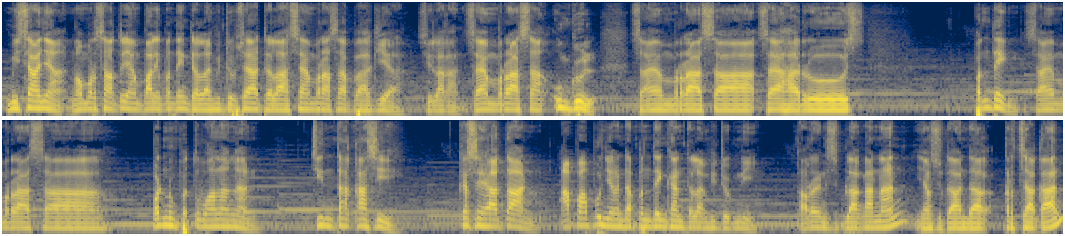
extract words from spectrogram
Misalnya, nomor satu yang paling penting dalam hidup saya adalah saya merasa bahagia. Silakan. Saya merasa unggul. Saya merasa saya harus penting. Saya merasa penuh petualangan, cinta kasih, kesehatan, apa pun yang Anda pentingkan dalam hidup ini. Taruh di sebelah kanan yang sudah Anda kerjakan.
